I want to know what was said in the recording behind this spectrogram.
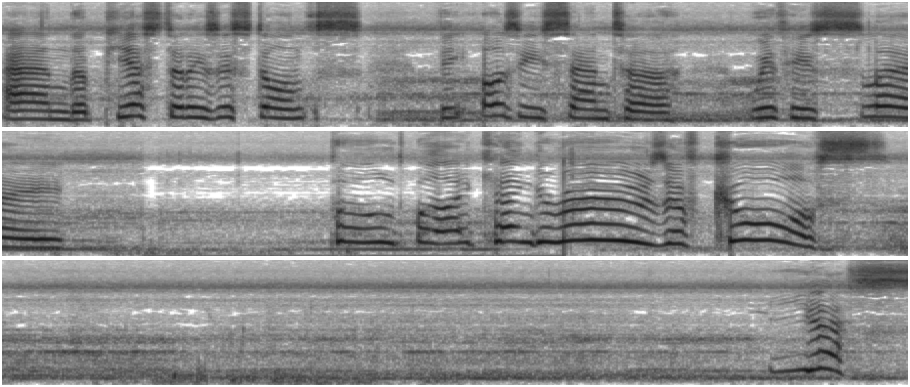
And the pièce de résistance, the Aussie Santa with his sleigh, pulled by kangaroos, of course. Yes!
